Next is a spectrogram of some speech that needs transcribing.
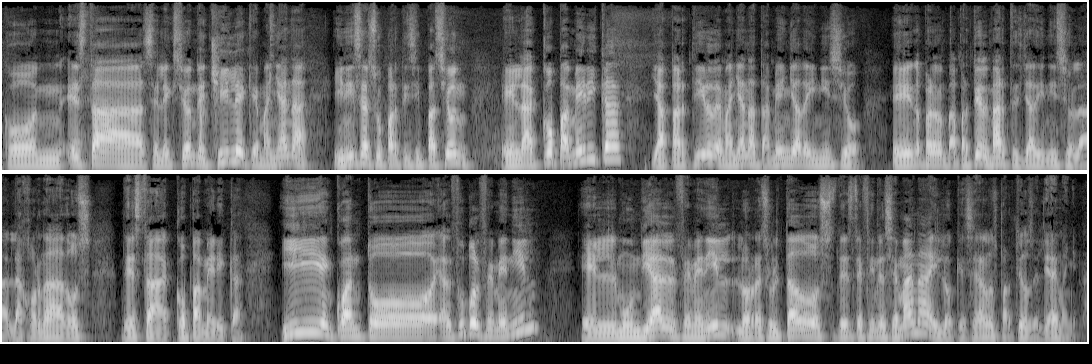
con esta selección de Chile que mañana inicia su participación en la Copa América y a partir de mañana también ya de inicio, eh, no, perdón, a partir del martes ya de inicio la, la jornada 2 de esta Copa América. Y en cuanto al fútbol femenil, el Mundial Femenil, los resultados de este fin de semana y lo que serán los partidos del día de mañana.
